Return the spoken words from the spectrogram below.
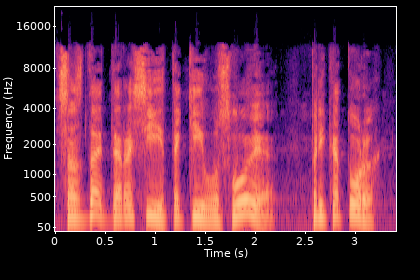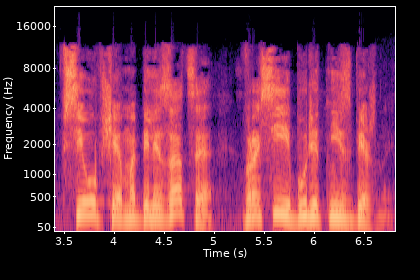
создать для России такие условия, при которых всеобщая мобилизация в России будет неизбежной.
